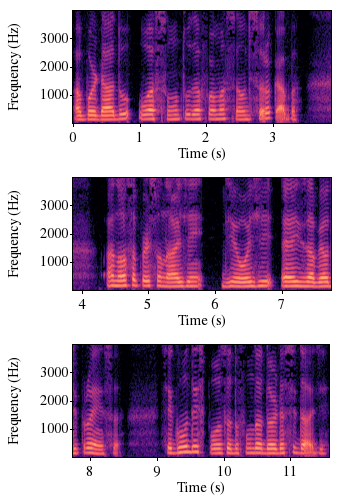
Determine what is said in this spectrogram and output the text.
abordado o assunto da formação de Sorocaba. A nossa personagem de hoje é Isabel de Proença, segunda esposa do fundador da cidade,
